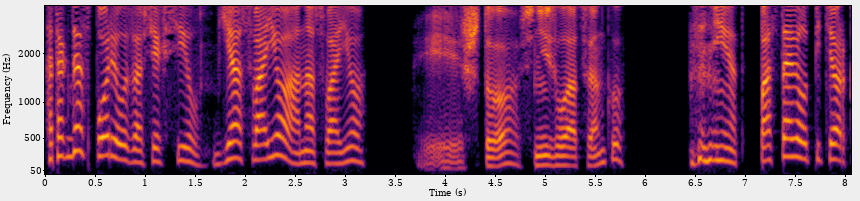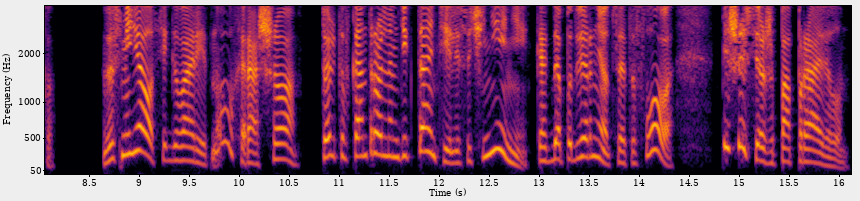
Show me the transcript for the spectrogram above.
А тогда спорил изо всех сил. Я свое, а она свое. И что, снизила оценку? Нет, поставила пятерку. Засмеялась и говорит, ну, хорошо. Только в контрольном диктанте или сочинении, когда подвернется это слово, пиши все же по правилам.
